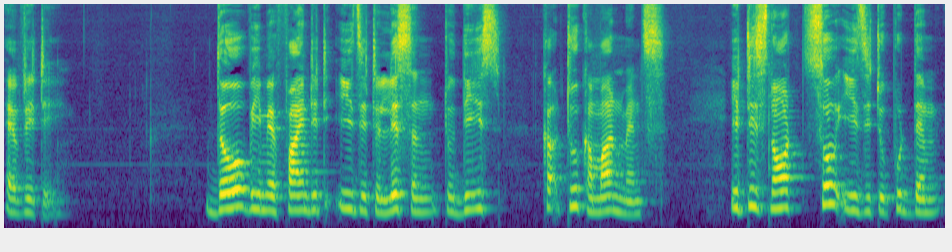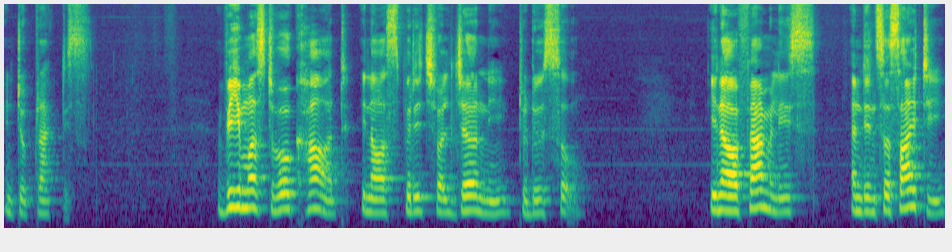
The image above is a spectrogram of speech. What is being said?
every day. Though we may find it easy to listen to these two commandments, it is not so easy to put them into practice. We must work hard in our spiritual journey to do so. In our families and in society,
